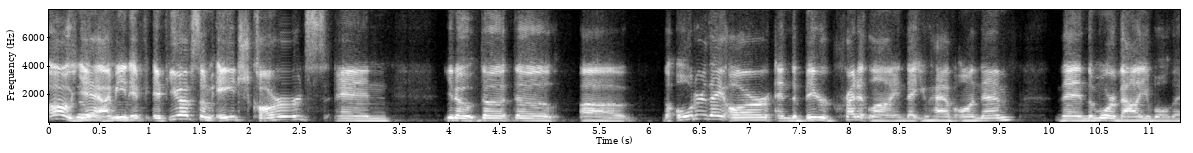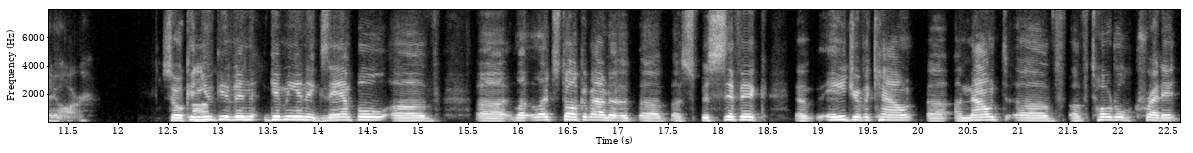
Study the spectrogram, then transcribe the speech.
Oh So- yeah, I mean if if you have some aged cards and you know the the uh the older they are and the bigger credit line that you have on them, then the more valuable they are. So can Uh, you give in give me an example of uh, let, us talk about a, a, a specific uh, age of account, uh, amount of of total credit,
